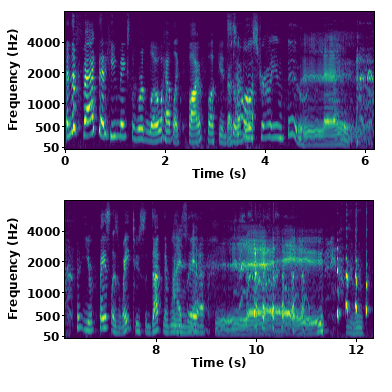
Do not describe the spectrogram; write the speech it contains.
and the fact that he makes the word low have like five fucking that's how. Australians do. Low. Your face is way too seductive when you I say know. that. Low.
